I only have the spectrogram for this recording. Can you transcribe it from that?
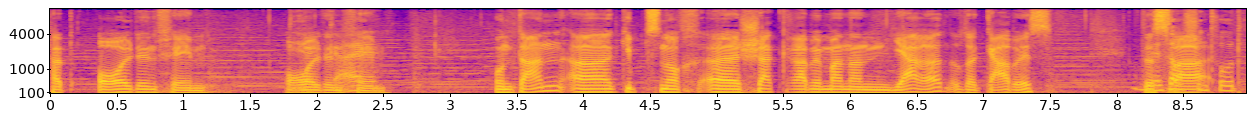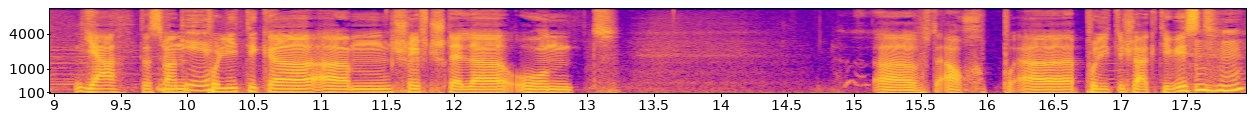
hat all den Fame. All Ja, den geil. Fame. Und dann äh, gibt es noch äh, Shakrabe Mananyara, oder gab es. Der Das ist auch war, schon tot. ja, das war Okay. ein Politiker, ähm, Schriftsteller und äh, auch äh, politischer Aktivist, Mhm.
